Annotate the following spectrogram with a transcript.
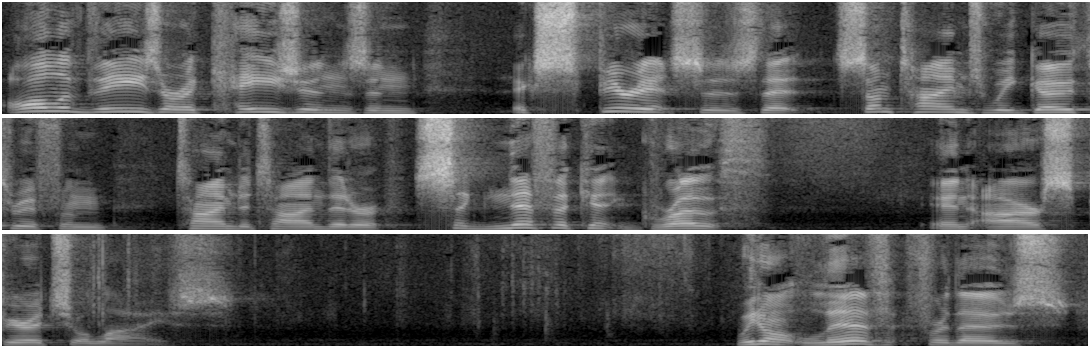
all of these are occasions and experiences that sometimes we go through from time to time that are significant growth in our spiritual lives. We don't live for those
